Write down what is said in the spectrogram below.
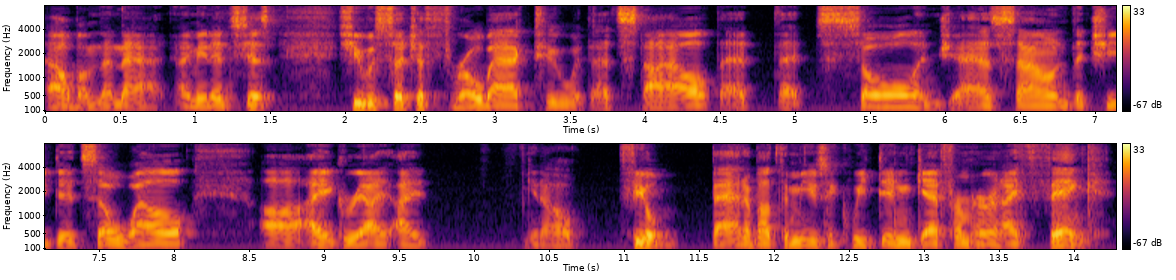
album than that. I mean, it's just she was such a throwback too with that style, that that soul and jazz sound that she did so well. Uh, I agree. I, I, you know, feel bad about the music we didn't get from her, and I think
